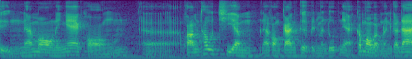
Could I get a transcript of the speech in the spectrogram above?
ถึงนะมองในแง่ของออความเท่าเทียมนะของการเกิดเป็นมนุษย์เนี่ยก็มองแบบนั้นก็ได้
